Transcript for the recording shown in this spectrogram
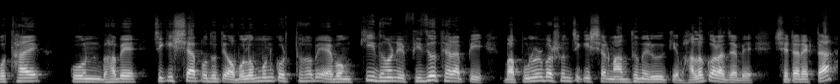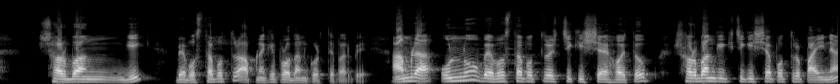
কোথায় কোনভাবে চিকিৎসা পদ্ধতি অবলম্বন করতে হবে এবং কি ধরনের ফিজিওথেরাপি বা পুনর্বাসন চিকিৎসার মাধ্যমে রোগীকে ভালো করা যাবে সেটার একটা সর্বাঙ্গিক ব্যবস্থাপত্র আপনাকে প্রদান করতে পারবে। আমরা অন্য ব্যবস্থাপত্রের চিকিৎসায় হয়তো সর্বাঙ্গিক চিকিৎসাপত্র পাই না,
